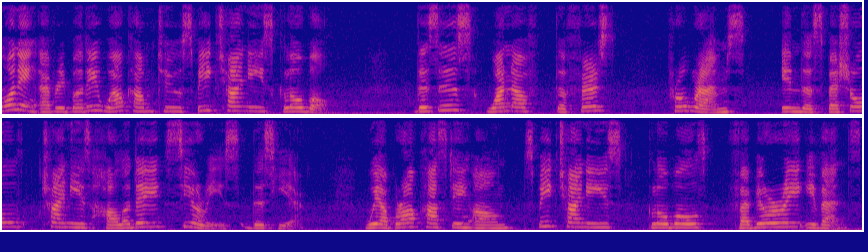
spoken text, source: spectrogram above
morning, everybody. Welcome to Speak Chinese Global. This is one of the first programs in the special Chinese holiday series this year. We are broadcasting on Speak Chinese Global's February events.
